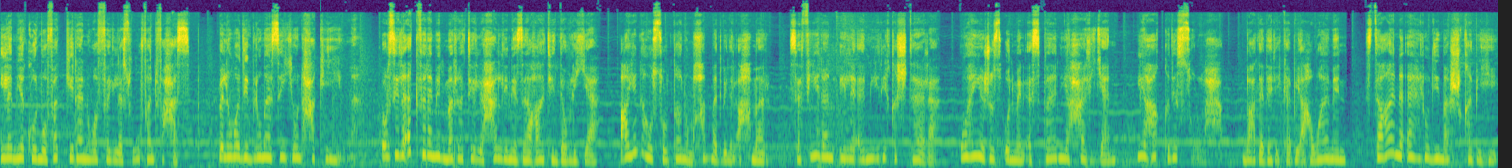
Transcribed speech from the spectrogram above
لم يكن مفكرا وفيلسوفا فحسب بل هو دبلوماسي حكيم. أرسل أكثر من مرة لحل نزاعات دولية عينه السلطان محمد بن الأحمر سفيرا إلى أمير قشتالة وهي جزء من إسبانيا حاليا لعقد الصلح. بعد ذلك بأعوام استعان أهل دمشق به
